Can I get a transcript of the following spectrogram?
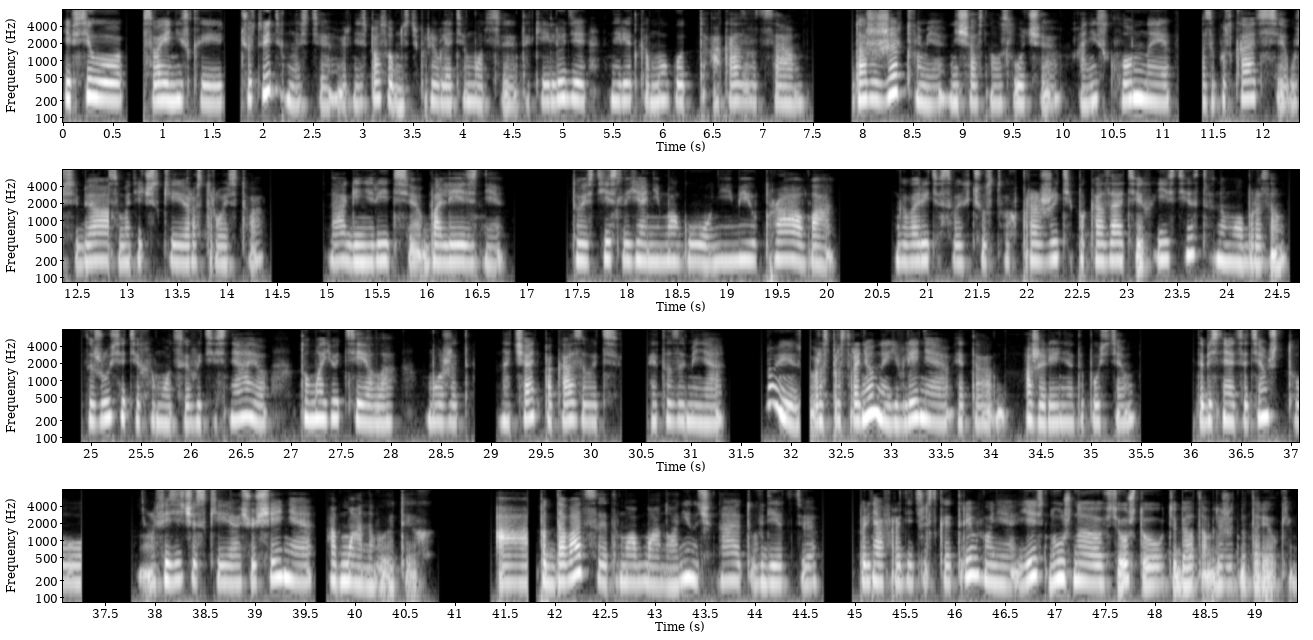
И в силу своей низкой чувствительности, вернее, способности проявлять эмоции, такие люди нередко могут оказываться даже жертвами несчастного случая. Они склонны запускать у себя соматические расстройства, да, генерить болезни. То есть, если я не могу, не имею права говорить о своих чувствах, прожить и показать их естественным образом, стыжусь этих эмоций, вытесняю, то мое тело может начать показывать это за меня. Ну и распространенное явление – это ожирение, допустим. Это объясняется тем, что физические ощущения обманывают их. А поддаваться этому обману они начинают в детстве. Приняв родительское требование, есть нужно все, что у тебя там лежит на тарелке.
